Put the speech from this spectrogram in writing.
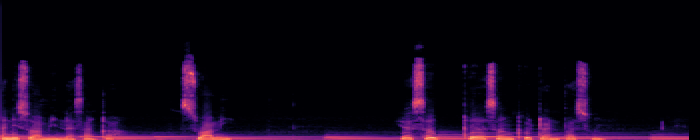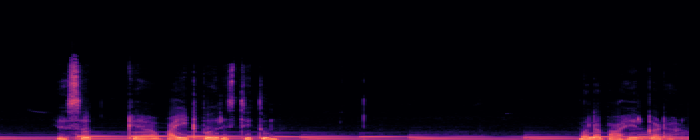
आणि स्वामींना सांगा स्वामी या सगळ्या संकटांपासून या सगळ्या वाईट परिस्थितीतून मला बाहेर काढा.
